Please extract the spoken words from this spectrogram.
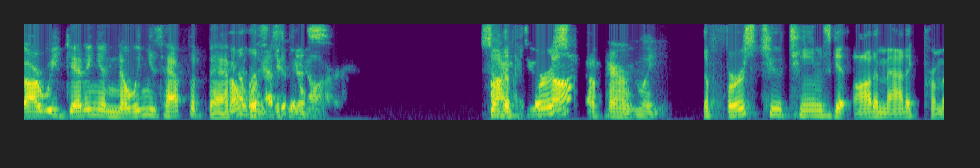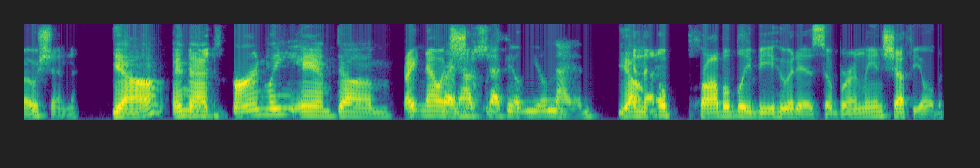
are we getting and knowing is half the battle? Yeah, let's do this. So the I first not, apparently the first two teams get automatic promotion. Yeah, and, that's Burnley and um right now it's right now Sheffield United. Yeah, and that'll probably be who it is. So Burnley and Sheffield.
